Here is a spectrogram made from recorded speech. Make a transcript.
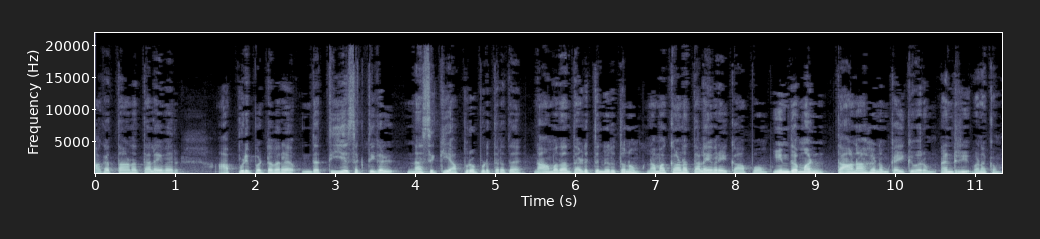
மகத்தான தலைவர் அப்படிப்பட்டவரை இந்த தீய சக்திகள் நசுக்கி அப்புறப்படுத்துறத நாம தான் தடுத்து நிறுத்தணும். நமக்கான தலைவரை காப்போம். இந்த மண் தானாக நம் கைக்கு வரும். நன்றி வணக்கம்.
